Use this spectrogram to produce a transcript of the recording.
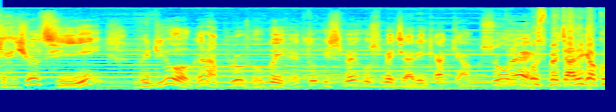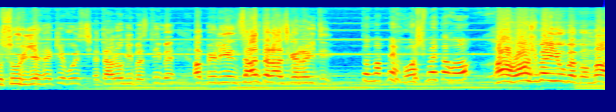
कैजुअल सी वीडियो अगर अपलोड हो गई है तो इसमें उस बेचारी का क्या कसूर है? उस बेचारी का कसूर यह है कि वो इस शैतानों की बस्ती में अपने लिए इंसान तलाश कर रही थी। तुम अपने होश में तो हो। हाँ होश में ही हूँ मैं मम्मा।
